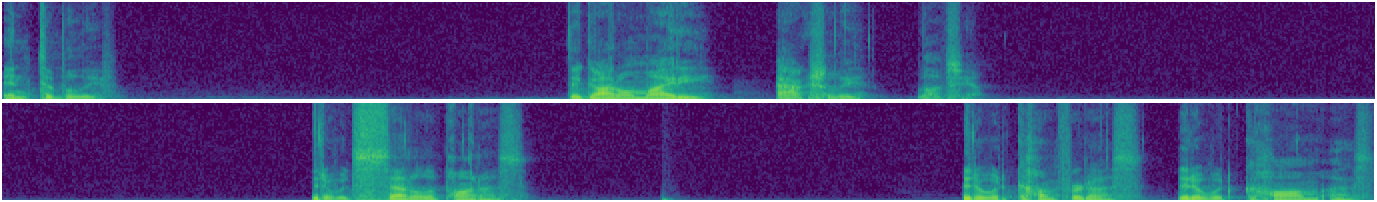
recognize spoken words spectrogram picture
and to believe that God Almighty actually loves you. That it would settle upon us, that it would comfort us, that it would calm us.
